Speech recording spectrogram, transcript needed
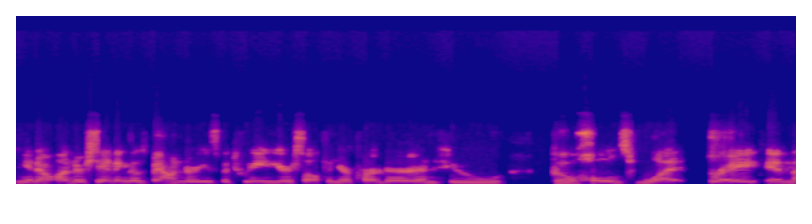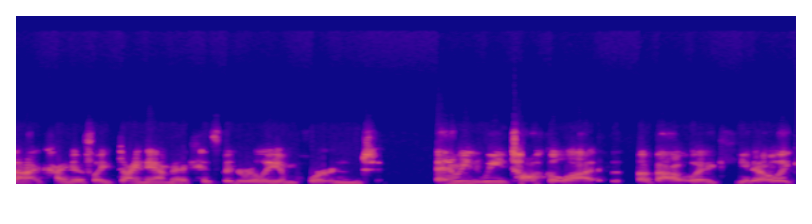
you know understanding those boundaries between yourself and your partner and who who holds what right in that kind of like dynamic has been really important. And we we talk a lot about like you know like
